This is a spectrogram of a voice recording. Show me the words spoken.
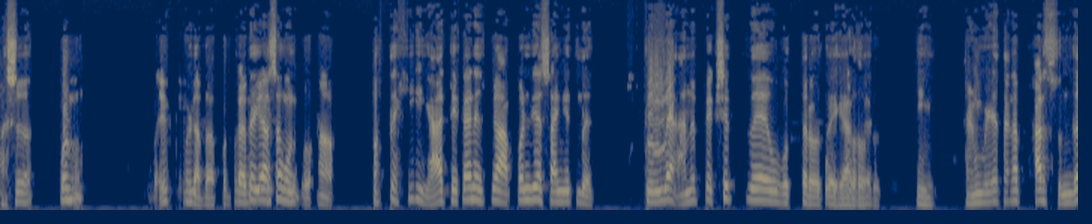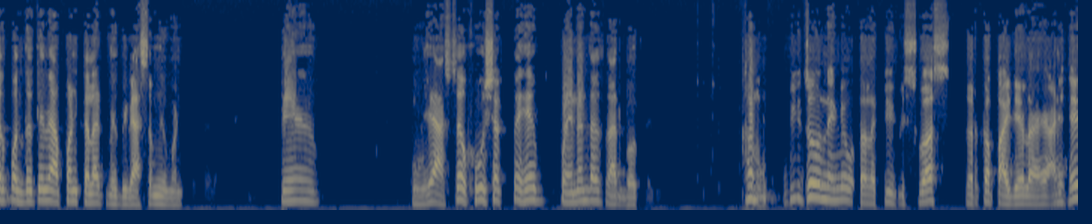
असं एक मिनिट असं म्हणतो हा. फक्त ही ह्या ठिकाणी आपण जे सांगितलं ते अनपेक्षित उत्तर होतं हे. बरोबर. आणि म्हणजे त्यांना फार सुंदर पद्धतीने आपण कलाटणी दिली असं मी म्हणतो. ते म्हणजे असं होऊ शकतं हे पहिल्यांदाच अनुभवतो मी जो नेहमी होता की विश्वास जर का पाहिजेला आहे आणि हे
